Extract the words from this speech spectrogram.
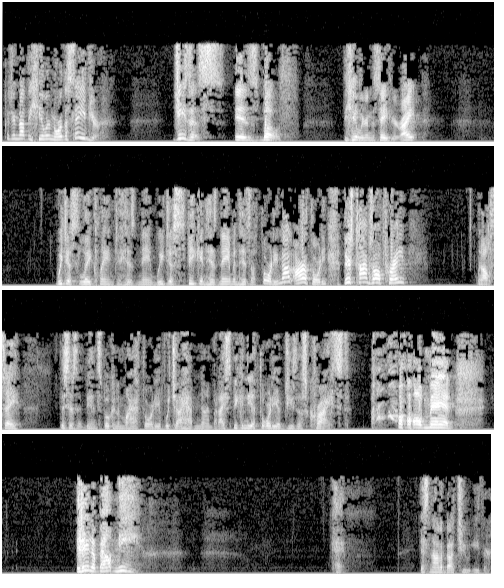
because you're not the healer nor the savior. Jesus is both the healer and the savior, right? We just lay claim to his name. We just speak in his name and his authority, not our authority. There's times I'll pray and I'll say, this isn't being spoken in my authority of which I have none, but I speak in the authority of Jesus Christ. oh man. It ain't about me. It's not about you either.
